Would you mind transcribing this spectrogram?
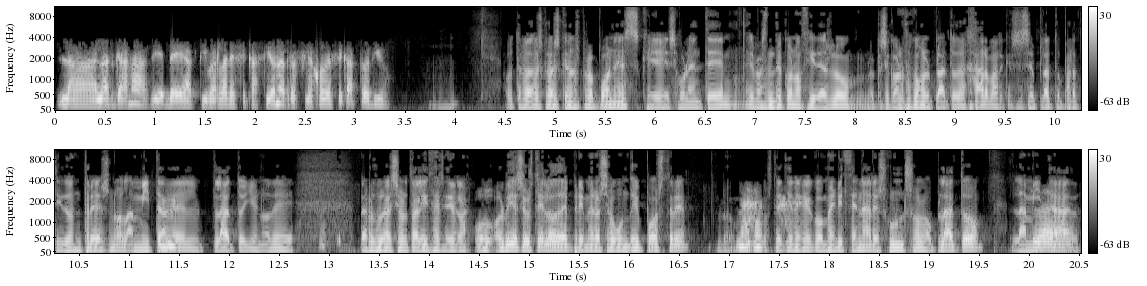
la- las ganas de, de activar la defecación, el reflejo defecatorio. Otra de las cosas que nos propones, que seguramente es bastante conocida, es lo, lo, que se conoce como el plato de Harvard, que es ese plato partido en tres, ¿no? La mitad del plato lleno de verduras y hortalizas. Olvídese usted lo de primero, segundo y postre. Lo que usted tiene que comer y cenar es un solo plato, la Claro. mitad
